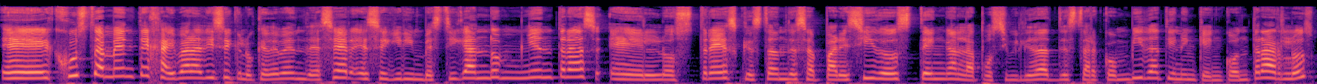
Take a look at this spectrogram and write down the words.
Eh, justamente Jaibara dice que lo que deben de hacer es seguir investigando mientras eh, los tres que están desaparecidos tengan la posibilidad de estar con vida, tienen que encontrarlos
